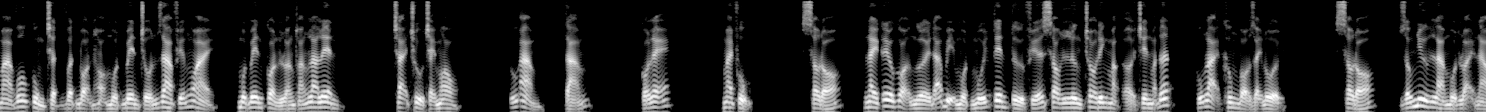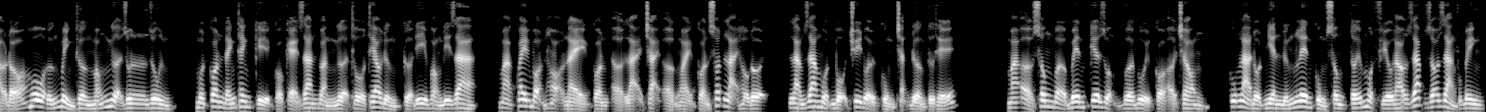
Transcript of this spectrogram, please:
mà vô cùng chật vật bọn họ một bên trốn ra phía ngoài, một bên còn loáng thoáng la lên. Trại chủ chạy mau. Ưu ảm, tám. Có lẽ, mai phục. Sau đó này kêu gọi người đã bị một mũi tên từ phía sau lưng cho đinh mặc ở trên mặt đất, cũng lại không bỏ dậy nổi. Sau đó, giống như là một loại nào đó hô ứng bình thường móng ngựa run run, một con đánh thanh kỳ có kẻ gian đoàn ngựa thổ theo đường cửa đi vòng đi ra, mà quay bọn họ này còn ở lại trại ở ngoài còn xuất lại hậu đội, làm ra một bộ truy đuổi cùng chặn đường tư thế. Mà ở sông bờ bên kia ruộng vừa bụi cỏ ở trong, cũng là đột nhiên đứng lên cùng sông tới một phiếu áo giáp rõ ràng phục binh,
